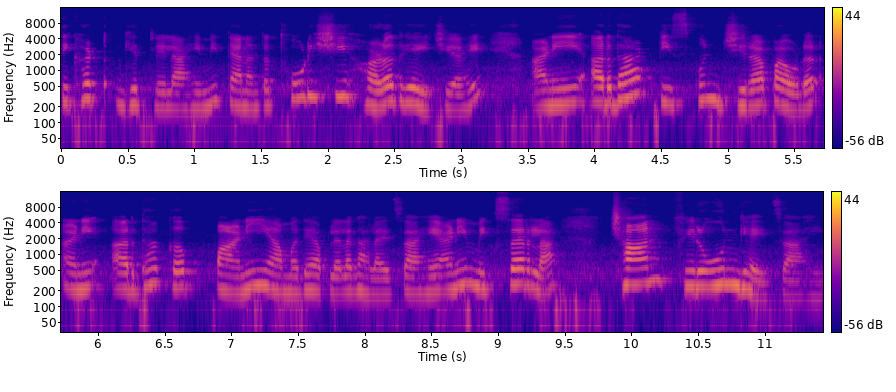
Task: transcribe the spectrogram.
तिखट घेतलेला आहे मी. त्यानंतर थोडीशी हळद घ्यायची आहे आणि अर्धा टीस्पून जिरा पावडर आणि अर्धा कप पाणी यामध्ये आपल्याला घालायचं आहे आणि मिक्सरला छान फिरवून घ्यायचं आहे.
